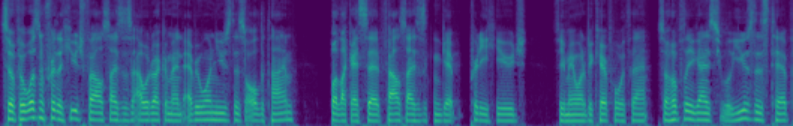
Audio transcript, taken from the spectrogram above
So if it wasn't for the huge file sizes, I would recommend everyone use this all the time. But like I said, file sizes can get pretty huge, so you may want to be careful with that. So hopefully you guys will use this tip,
